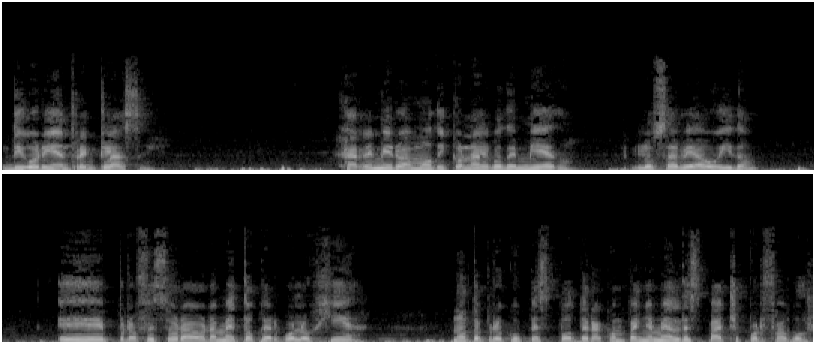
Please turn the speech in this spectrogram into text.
Diggory entra en clase. Harry miró a Modi con algo de miedo. ¿Los había oído? Eh, profesor, ahora me toca herbología. No te preocupes, Potter. Acompáñame al despacho, por favor.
